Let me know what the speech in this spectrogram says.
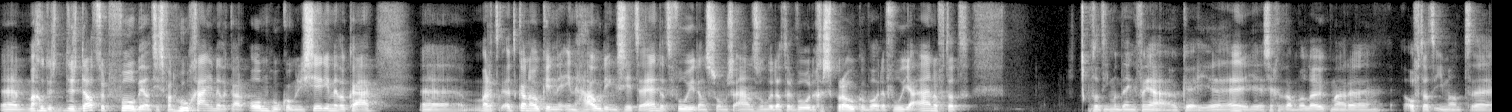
Eh, maar goed, dus, dus dat soort voorbeeldjes van hoe ga je met elkaar om, hoe communiceer je met elkaar. Eh, maar het, het kan ook in, in houding zitten. Hè? Dat voel je dan soms aan zonder dat er woorden gesproken worden. Voel je aan of dat, of dat iemand denkt van ja, oké, eh, je zegt het allemaal leuk, maar eh, of dat iemand eh,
